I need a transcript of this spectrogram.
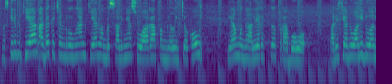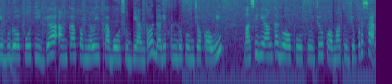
Meski demikian, ada kecenderungan kian membesarnya suara pemilih Jokowi yang mengalir ke Prabowo. Pada Januari 2023, angka pemilih Prabowo Subianto dari pendukung Jokowi masih di angka 27,7 persen.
